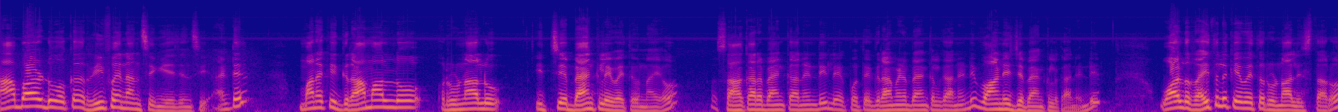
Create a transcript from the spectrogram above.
నాబార్డు ఒక రీఫైనాన్సింగ్ ఏజెన్సీ. అంటే మనకి గ్రామాల్లో రుణాలు ఇచ్చే బ్యాంకులు ఏవైతే ఉన్నాయో సహకార బ్యాంక్ కానివ్వండి లేకపోతే గ్రామీణ బ్యాంకులు కానివ్వండి వాణిజ్య బ్యాంకులు కానివ్వండి వాళ్ళు రైతులకు ఏవైతే రుణాలు ఇస్తారో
